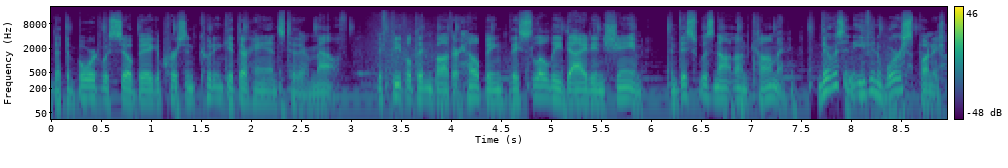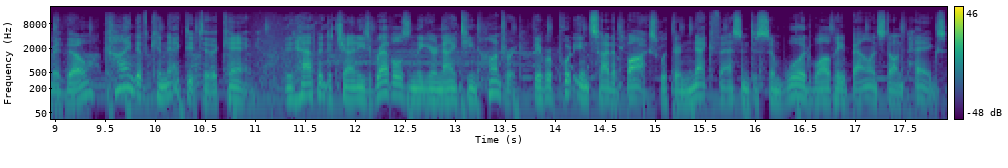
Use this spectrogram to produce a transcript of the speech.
that the board was so big a person couldn't get their hands to their mouth. If people didn't bother helping, they slowly died in shame, and this was not uncommon. There was an even worse punishment, though, kind of connected to the kang. It happened to Chinese rebels in the year 1900. They were put inside a box with their neck fastened to some wood while they balanced on pegs.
